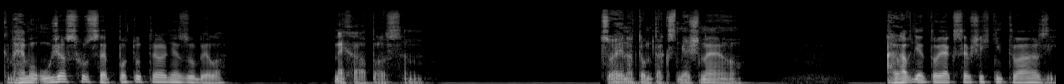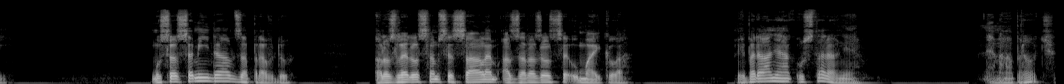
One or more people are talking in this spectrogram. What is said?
K mému úžasu se potutelně zubila. Nechápal jsem. Co je na tom tak směšného? A hlavně to, jak se všichni tváří. Musel jsem jí dát za pravdu. Rozhledl jsem se sálem a zarazil se u Michaela. Vypadá nějak ustaraně. Nemá proč,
